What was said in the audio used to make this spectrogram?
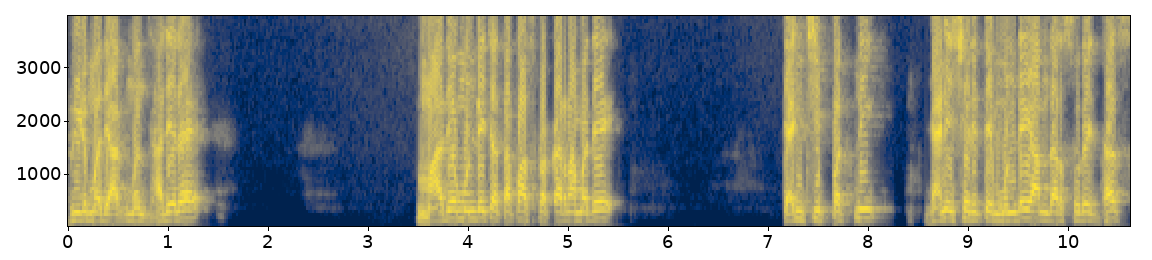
बीडमध्ये आगमन झालेलं आहे. महादेव मुंडेच्या तपास प्रकरणामध्ये त्यांची पत्नी ज्ञानेश्वरी ते मुंडे आमदार सुरेश धस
